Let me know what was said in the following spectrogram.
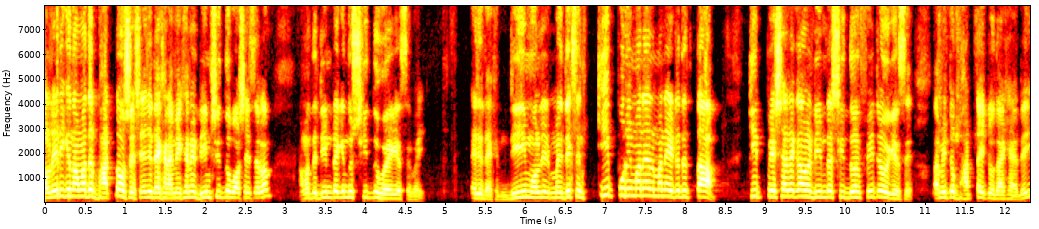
অলরেডি কিন্তু আমাদের ভাতটাও শেষ। এই যে দেখেন, আমি এখানে ডিম সিদ্ধ বসাইছিলাম। আমাদের ডিমটা কিন্তু সিদ্ধ হয়ে গেছে ভাই। এই যে দেখেন, ডিম অলরেডি মানে দেখছেন কি পরিমাণের মানে এটাতে তাপ, কি প্রেসারের কারণে ডিমটা সিদ্ধ হয়ে ফেটে হয়ে গেছে। আমি একটু ভাতটা একটু দেখা দিই।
